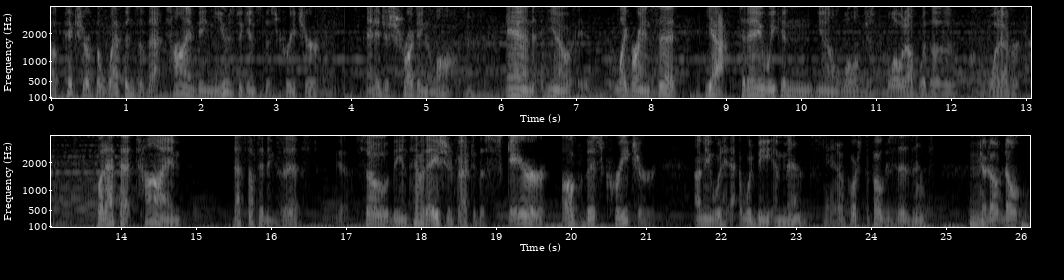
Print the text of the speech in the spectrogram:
a picture of the weapons of that time being used against this creature, and it just shrugging them off. And you know, like Brian said, yeah, today we can, you know, well, just blow it up with a whatever. But at that time, that stuff didn't exist. Yeah. So the intimidation factor, the scare of this creature, I mean, would ha- would be immense. Yeah, of course the focus isn't you know mm-hmm. don't don't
